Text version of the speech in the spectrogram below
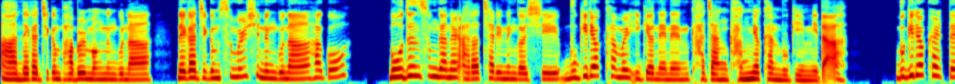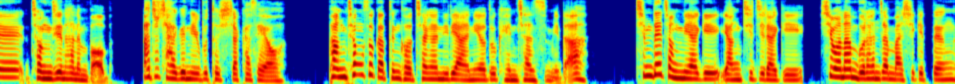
아, 내가 지금 밥을 먹는구나. 내가 지금 숨을 쉬는구나 하고 모든 순간을 알아차리는 것이 무기력함을 이겨내는 가장 강력한 무기입니다. 무기력할 때 정진하는 법. 아주 작은 일부터 시작하세요. 방 청소 같은 거창한 일이 아니어도 괜찮습니다. 침대 정리하기, 양치질하기, 시원한 물 한 잔 마시기 등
